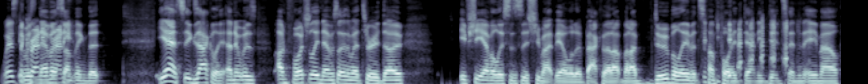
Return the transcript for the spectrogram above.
Where's the it was cranny never granny? something that yes exactly and it was unfortunately never something that went through though if she ever listens to this she might be able to back that up but i do believe at some point danny did send an email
